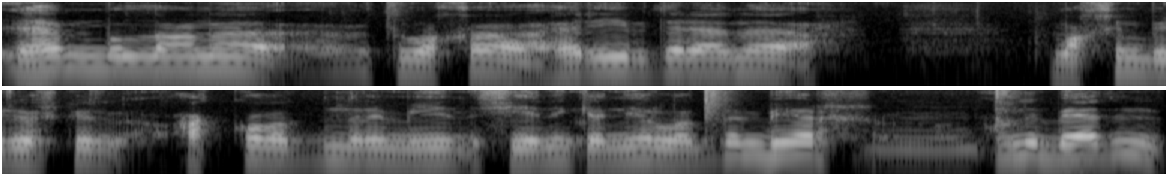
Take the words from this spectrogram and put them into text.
Эһем булланы туаха хәри битерәне Максим Березкин акколадын мен сенин кәнерладан бер. Оны бәдин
